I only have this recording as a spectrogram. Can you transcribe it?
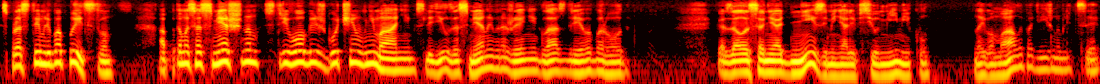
с простым любопытством, а потом и со смешанным, с тревогой жгучим вниманием следил за сменой выражения глаз древа борода. Казалось, они одни заменяли всю мимику на его малоподвижном лице.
